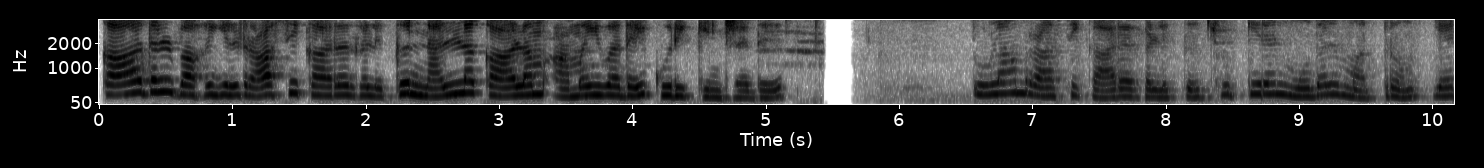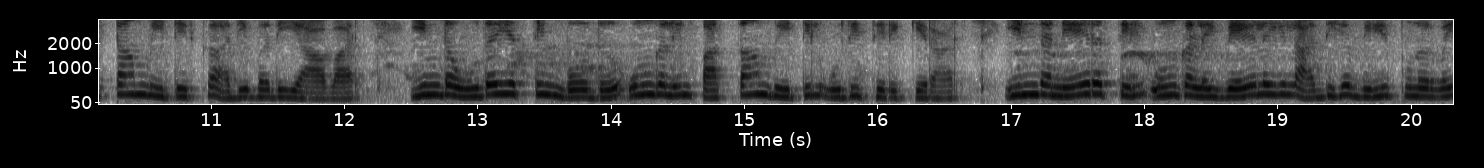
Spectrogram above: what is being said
காதல் வகையில் ராசிக்காரர்களுக்கு நல்ல காலம் அமைவதை குறிக்கின்றது. துலாம் ராசிக்காரர்களுக்கு சுக்கிரன் முதல் மற்றும் எட்டாம் வீட்டிற்கு அதிபதியாவார். இந்த உதயத்தின் போது உங்களின் பத்தாம் வீட்டில் உதித்திருக்கிறார். இந்த நேரத்தில் உங்களை வேலையில் அதிக விழிப்புணர்வை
